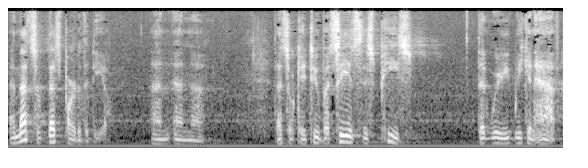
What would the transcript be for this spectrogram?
And that's, that's part of the deal. And, and uh, that's okay too. But see, it's this peace that we, we can have.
